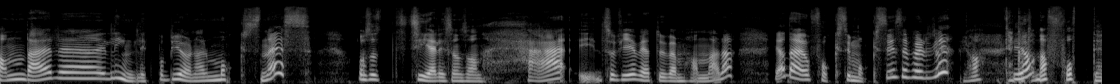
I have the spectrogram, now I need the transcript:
han der eh, ligner litt på Bjørnar Moxnes. Og så sier jeg liksom sånn Hæ? Sofie, vet du hvem han er, da? Ja, det er jo Foxy Moxy, selvfølgelig. Ja, Tenk Ja. at han har fått det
